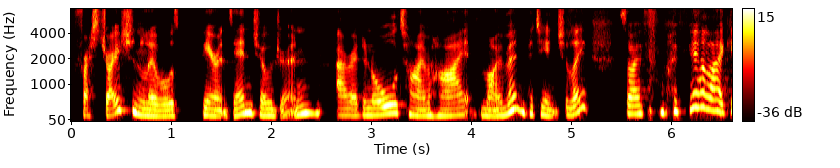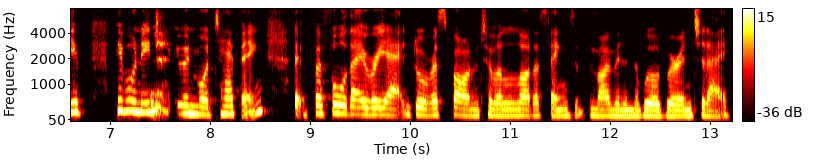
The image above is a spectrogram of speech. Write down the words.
frustration levels, parents and children, are at an all time high at the moment, potentially. So I, I feel like if people need to be doing more tapping before they react or respond to a lot of things at the moment in the world we're in today.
